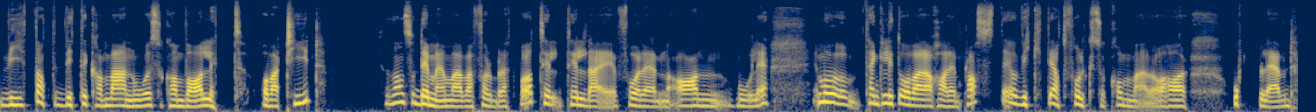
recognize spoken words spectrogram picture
vite at dette kan være noe som kan vare litt over tid. Så det må jeg være forberedt på til, til, de får en annen bolig. Jeg må tenke litt over at jeg har en plass. Det er jo viktig at folk som kommer og har opplevd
